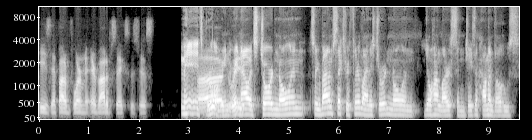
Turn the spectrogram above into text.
Geez, that bottom four or bottom six is just. I mean, it's brutal. I uh, mean, right now it's Jordan Nolan. So your bottom six, your third line is Jordan Nolan, Johan Larsson, Jason Pominville, who's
